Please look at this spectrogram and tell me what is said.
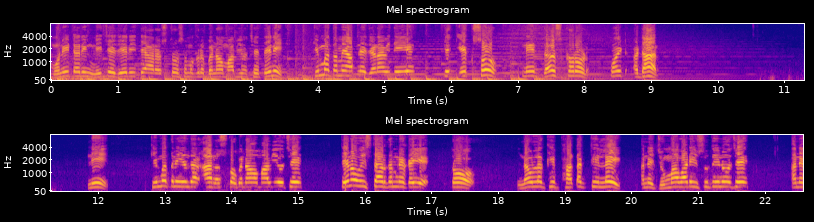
મોનિટરિંગ નીચે જે રીતે આ રસ્તો સમગ્ર બનાવવામાં આવ્યો છે તેની કિંમત અમે આપને જણાવી દઈએ કે એકસો ને દસ કરોડ પોઈન્ટ અઢારની કિંમતની અંદર આ રસ્તો બનાવવામાં આવ્યો છે. તેનો વિસ્તાર તમને કહીએ તો નવલખી ફાટકથી લઈ અને જુમ્માવાડી સુધીનો છે અને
